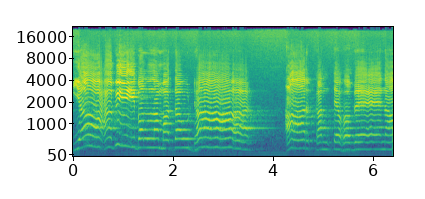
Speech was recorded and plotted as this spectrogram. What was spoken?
ইয়া হাবিবাল্লাহ, মাথা উঠান, আর কানতে হবে না।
